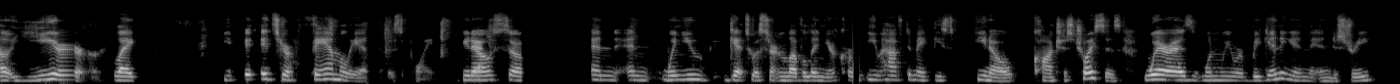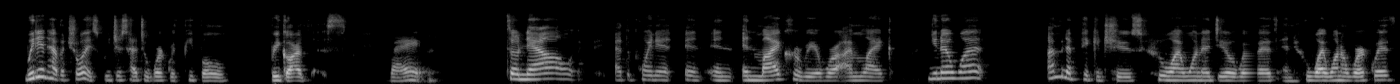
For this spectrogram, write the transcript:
a, a year like it, it's your family at this point you know yeah. so and and when you get to a certain level in your career you have to make these you know conscious choices whereas when we were beginning in the industry we didn't have a choice we just had to work with people regardless. Right. So now at the point in, in, in my career where I'm like, you know what? I'm going to pick and choose who I want to deal with and who I want to work with.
